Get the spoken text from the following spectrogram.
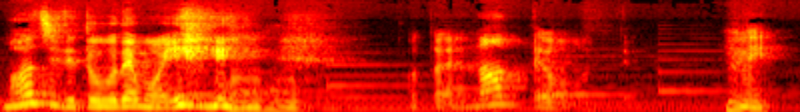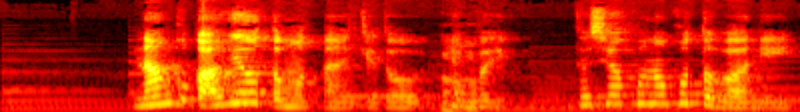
うマジでどうでもいい、うんうんことやなって思って、うんはい何個かあげようと思ったんやけど、うんやっぱり私はこの言葉に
